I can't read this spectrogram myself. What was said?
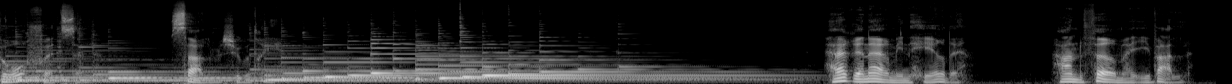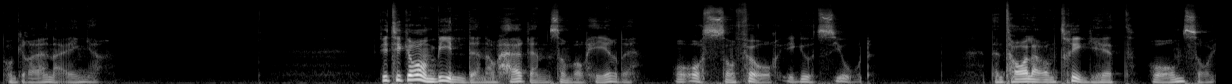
Fårskötsel Psalm 23 Herren är min herde. Han för mig i vall på gröna ängar. Vi tycker om bilden av Herren som vår herde och oss som får i Guds jord. Den talar om trygghet och omsorg.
